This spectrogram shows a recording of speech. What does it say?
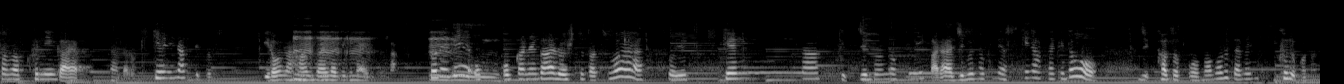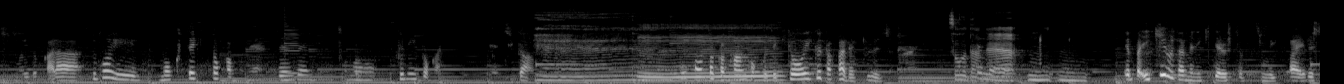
その国がなんだろう危険になってくるいろんな犯罪ができたりとか、それでお,、金がある人たちはそういう危険な自分の国から自分の国は好きなんだけどじ家族を守るために来る子たちもいるからすごい目的とかもね全然その国とかに違う。日本とか韓国で教育とかで来るじゃない。そうだね。うんうん、やっぱ生きるために来てる人たちもいっぱいいるし。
